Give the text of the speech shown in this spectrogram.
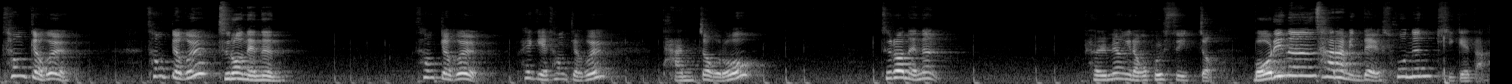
성격을 성격을 드러내는 성격을 회기의 성격을 단적으로 드러내는 별명이라고 볼 수 있죠. 머리는 사람인데 손은 기계다.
